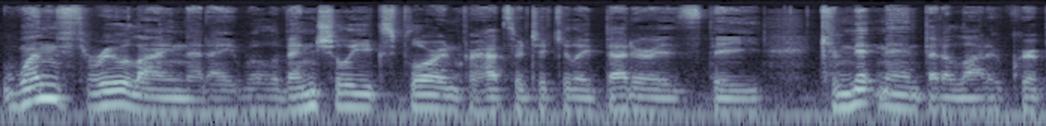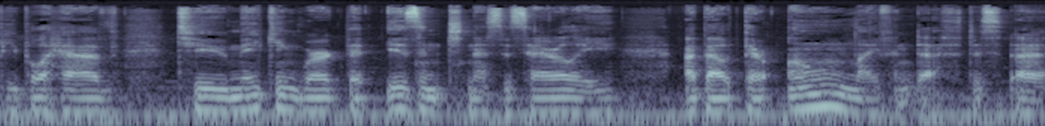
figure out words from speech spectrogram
one through line that I will eventually explore and perhaps articulate better is the commitment that a lot of queer people have to making work that isn't necessarily about their own life and death uh,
